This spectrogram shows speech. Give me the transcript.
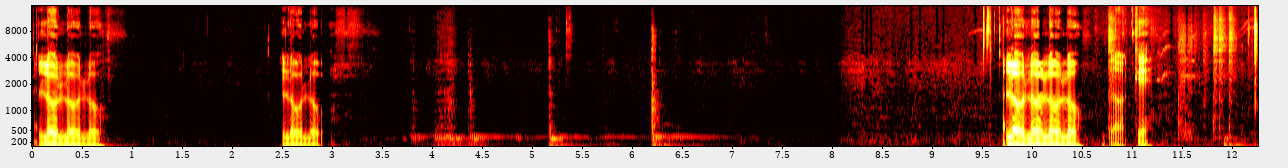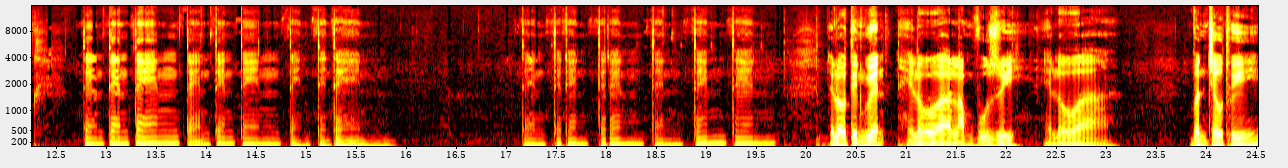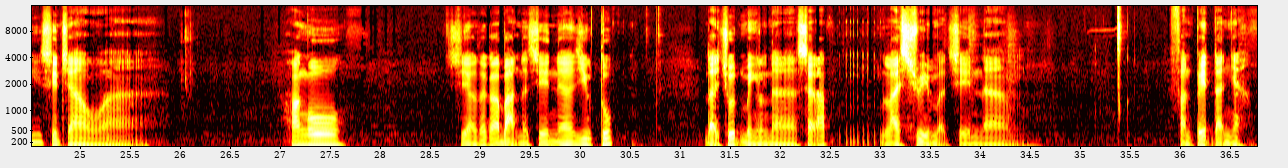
Lô lô lô Lô lô Lô lô lô lô Rồi ok Tên tên tên tên tên tên tên tên tên Tên tên tên tên tên tên tên Hello Tiến Nguyễn Hello uh, Long Vũ Duy Hello uh, Vân Châu Thúy Xin chào uh, Hoa Ngô Xin chào tất cả bạn ở trên uh, Youtube. Đợi chút mình là set up livestream ở trên uh, fanpage đã nha.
